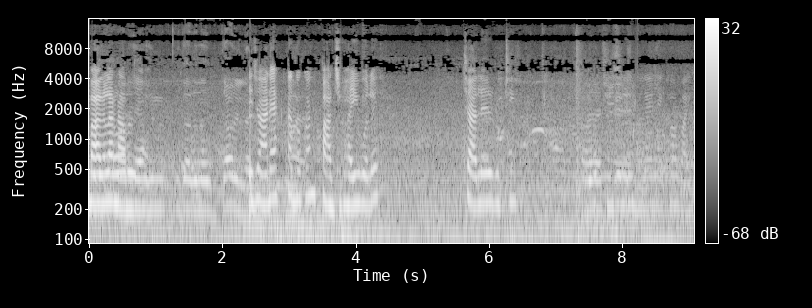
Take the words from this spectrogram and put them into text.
বাংলা নাম দেওয়া এই যে আর একটা দোকান, পাঁচ ভাই বলে। চালের রুটি। লেখা হোয়াইট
